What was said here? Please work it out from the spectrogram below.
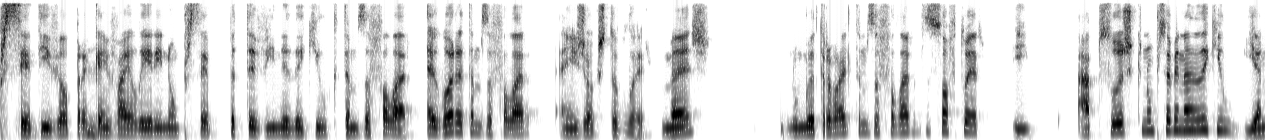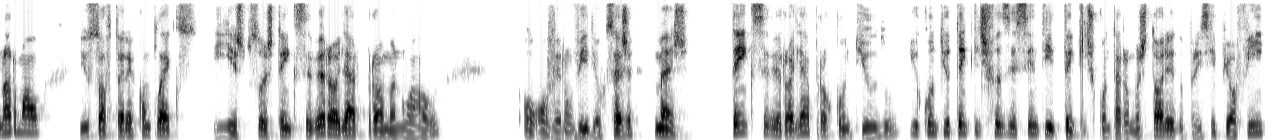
perceptível para hum. quem vai ler e não percebe patavina daquilo que estamos a falar. Agora estamos a falar em jogos de tabuleiro, mas no meu trabalho estamos a falar de software e há pessoas que não percebem nada daquilo e é normal. E o software é complexo e as pessoas têm que saber olhar para o manual ou, ou ver um vídeo, o que seja, mas têm que saber olhar para o conteúdo e o conteúdo tem que lhes fazer sentido, tem que lhes contar uma história do princípio ao fim,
